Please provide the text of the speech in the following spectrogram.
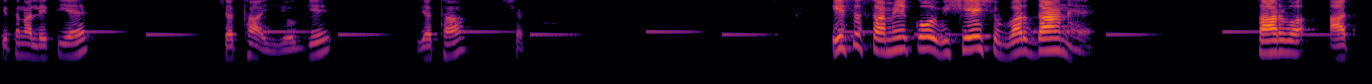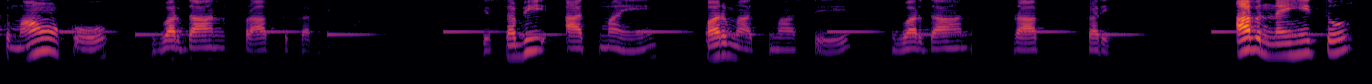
कितना लेती है? यथा योग्य यथा शक्ति इस समय को विशेष वरदान है। सर्व आत्माओं को वरदान प्राप्त करने का। कि सभी आत्माएँ परमात्मा से वरदान प्राप्त करें। अब नहीं तो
